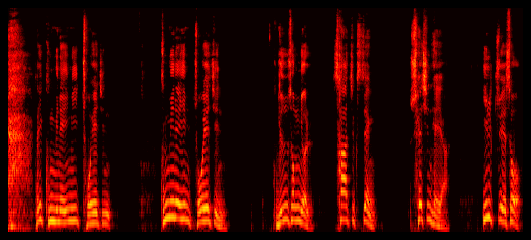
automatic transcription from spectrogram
야, 이 국민의힘이 조혜진, 국민의힘 조혜진, 윤석열, 사즉생, 쇄신해야 1주에서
